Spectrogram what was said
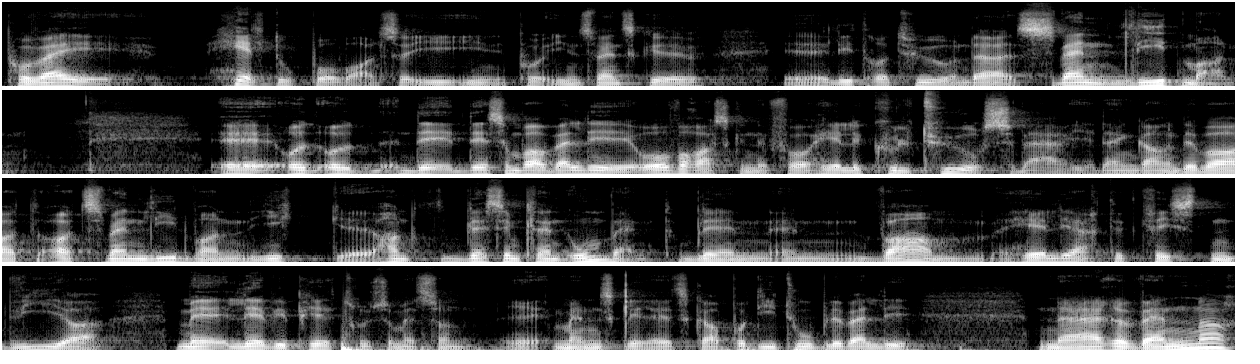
på vei helt oppover altså i, i, på, i den svenske eh, litteraturen, der Sven Lidman. Eh, og, og det, det, som var veldig overraskende for hele Kultur-Sverige den gang, det var at, at Sven Lidman gikk, eh, han ble simpelthen omvendt. Ble en, en varm, helhjertet kristen via med Levi Petrus som et sånn menneskelig redskap. Og de to ble veldig nære venner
